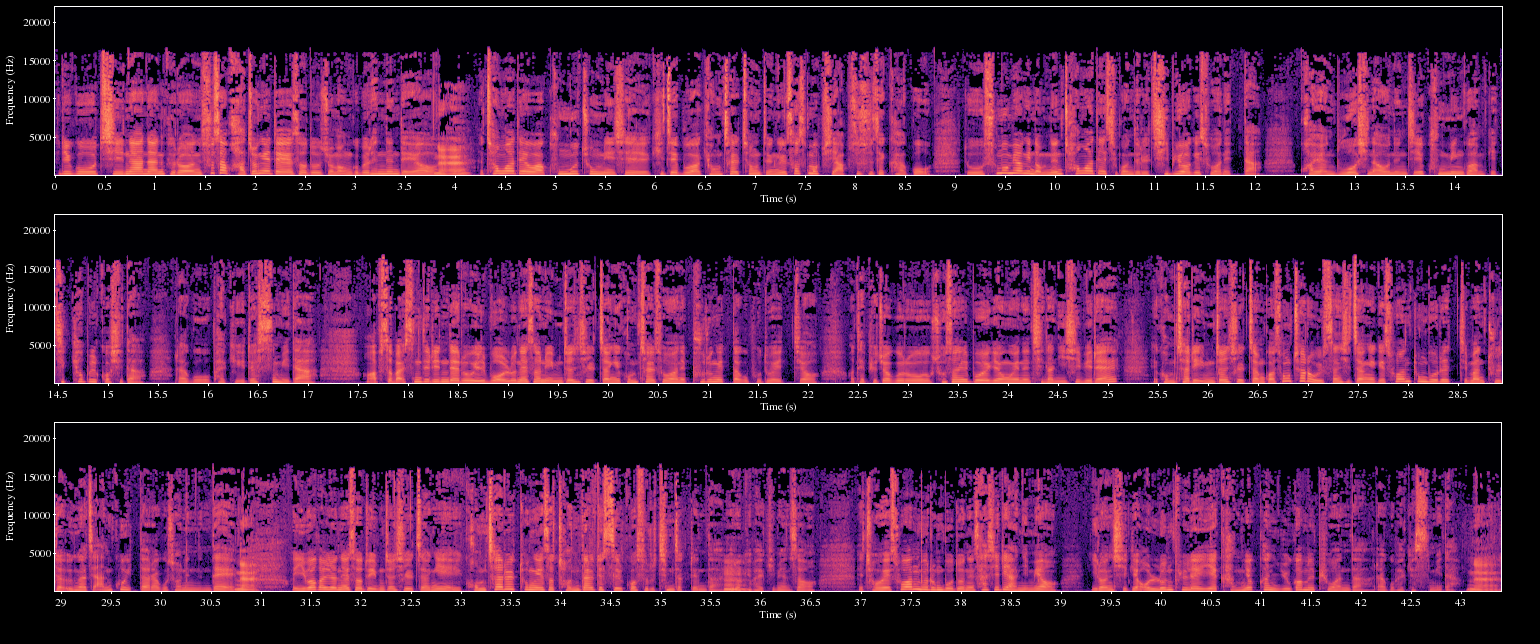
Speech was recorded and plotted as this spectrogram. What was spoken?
그리고 지난한 그런 수사 과정에 대해서도 좀 언급을 했는데요. 네. 청와대와 국무총리실, 기재부와 경찰청 등을 서슴없이 압수수색하고 또 20명이 넘는 청와대 직원들을 집요하게 소환했다. 과연 무엇이 나오는지 국민과 함께 지켜볼 것이다. 라고 밝히기도 했습니다. 어, 앞서 말씀드린 대로 일부 언론에서는 임 전 실장이 검찰 소환에 불응했다고 보도했죠. 어, 대표적으로 조선일보의 경우에는 지난 20일에 검찰이 임 전 실장과 송철호 울산시장에게 소환 통보를 했지만 둘 다 응하지 않고 있다 라고 전했는데 네. 이와 관련해서도 임 전 실장이 검찰을 통해서 전달됐을 것으로 짐작된다 이렇게 음. 밝히면서 저의 소환 불응 보도는 사실이 아니며 이런 식의 언론 플레이에 강력한 유감을 표한다라고 밝혔습니다. 네.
